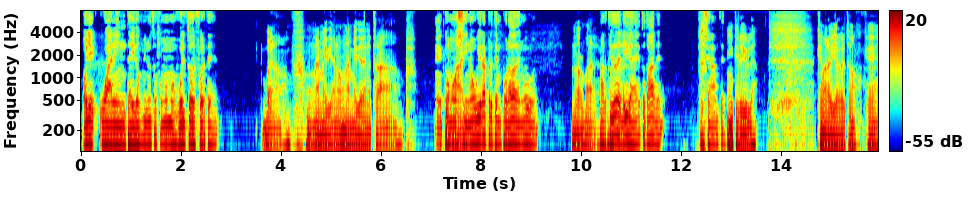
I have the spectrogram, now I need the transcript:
Oye, 42 minutos, ¿cómo hemos vuelto de fuerte? Bueno, una media, ¿no? Una media de nuestra Eh, Como Normal. si no hubiera pretemporada de nuevo. ¿eh? Normal. Partido de liga, ¿eh? Total, ¿eh? Impresionante. Increíble. Qué maravilla, Alberto. Qué,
